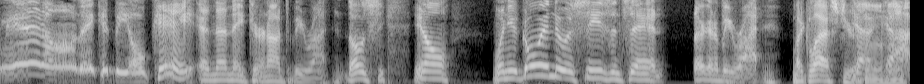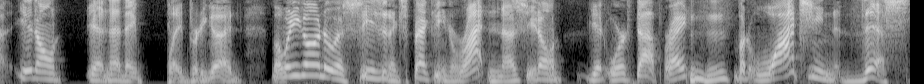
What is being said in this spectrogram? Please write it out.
you know, they could be okay, and then they turn out to be rotten. Those, you know, when you go into a season saying they're going to be rotten, Like last year. yeah, Mhm. yeah. You don't, and then they played pretty good. But when you go into a season expecting rottenness, you don't get worked up, right? Mm-hmm. But watching this,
